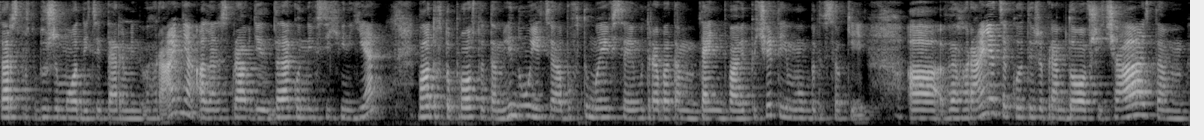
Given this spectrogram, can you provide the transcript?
зараз просто дуже модний цей термін вигорання, але насправді далеко не всіх він є. Багато хто просто там лінується або втомився, йому треба там день-два відпочити, йому буде все окей. А вигорання це коли ти вже прям довший час, там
